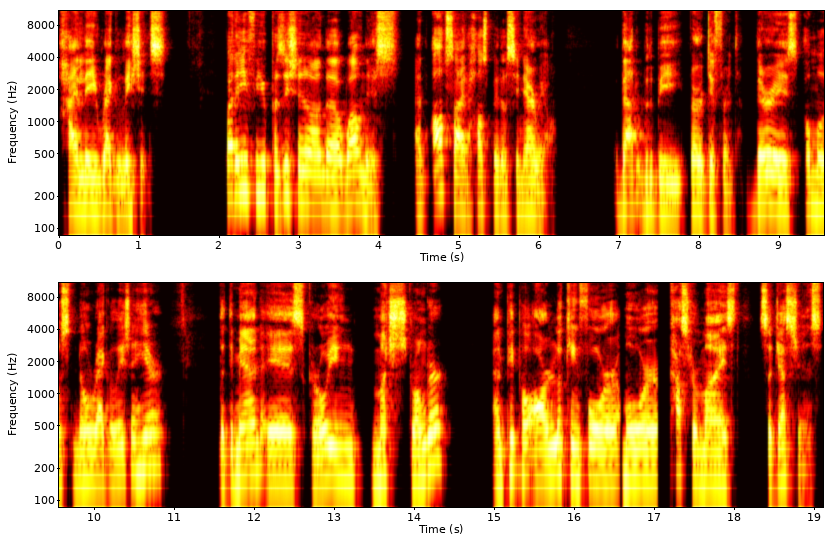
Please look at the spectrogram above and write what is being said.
highly regulations. But if you position on the wellness and outside hospital scenario, that would be very different. There is almost no regulation here the demand is growing much stronger and people are looking for more customized suggestions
